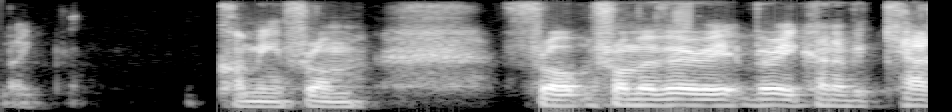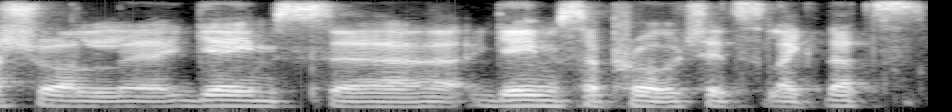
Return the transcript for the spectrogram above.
like coming from from from a very very kind of a casual uh, games uh, games approach it's like that's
